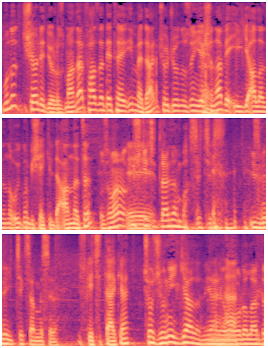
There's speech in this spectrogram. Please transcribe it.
bunu şöyle diyor uzmanlar fazla detaya inmeden çocuğunuzun yaşına ve ilgi alanına uygun bir şekilde anlatın. O zaman üst Ee, geçitlerden bahsedeceksin. İzmir'e gideceksen mesela. Üst geçit derken Çocuğun ilgi alanı yani Ha. o oralarda.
